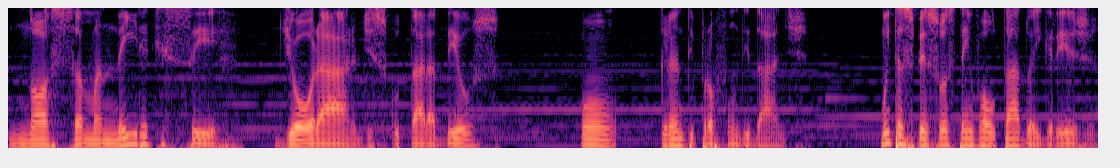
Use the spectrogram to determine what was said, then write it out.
nossa maneira de ser, de orar, de escutar a Deus com grande profundidade. Muitas pessoas têm voltado à igreja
